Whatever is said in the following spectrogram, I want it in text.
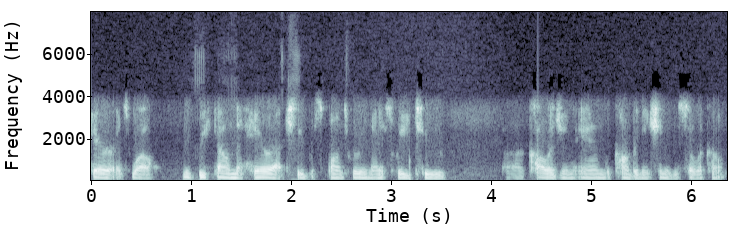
hair as well. We found that hair actually responds really nicely to collagen and the combination of the silicone.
